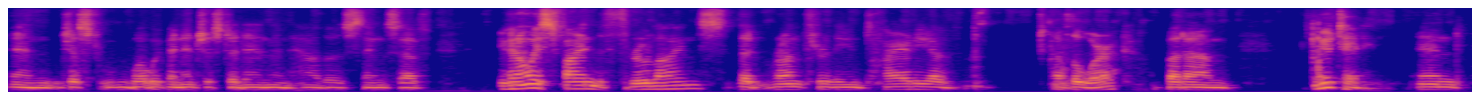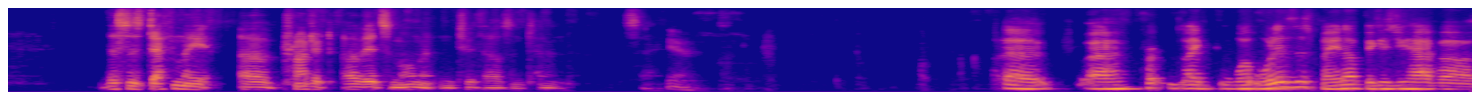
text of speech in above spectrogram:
and just what we've been interested in, and how those things have. You can always find the through lines that run through the entirety of of the work, but um, mutating. And this is definitely a project of its moment in 2010. So. Yeah. Uh, uh, like what, what is this made of? Because you have a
